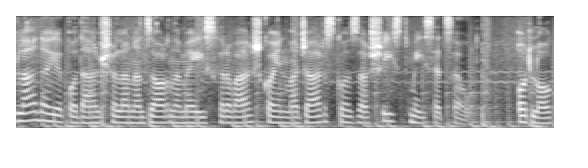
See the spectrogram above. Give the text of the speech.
Vlada je podaljšala nadzor na meji s Hrvaško in Mačarsko za šest mesecev. Odlog,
